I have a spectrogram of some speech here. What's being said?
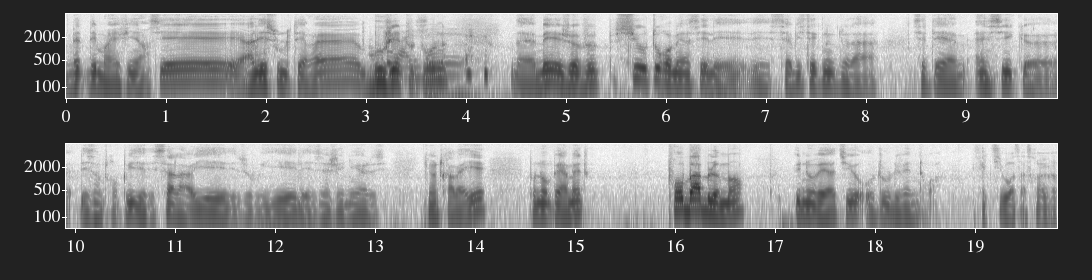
mettre des moyens financiers, aller sous le terrain, bouger tout le monde. Euh, mais je veux surtout remercier les, les, services techniques de la CTM ainsi que les entreprises et les salariés, les ouvriers, les ingénieurs qui ont travaillé pour nous permettre probablement une ouverture autour du 23. Effectivement, ça sera un vrai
